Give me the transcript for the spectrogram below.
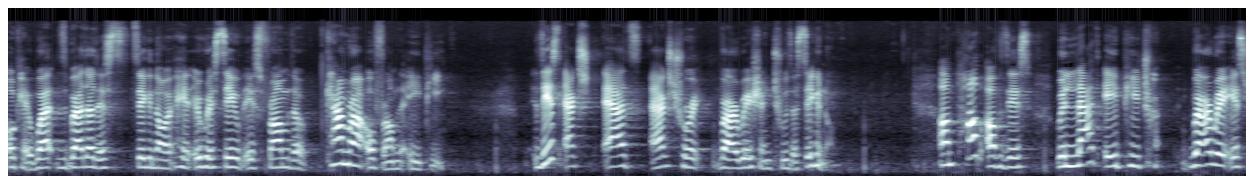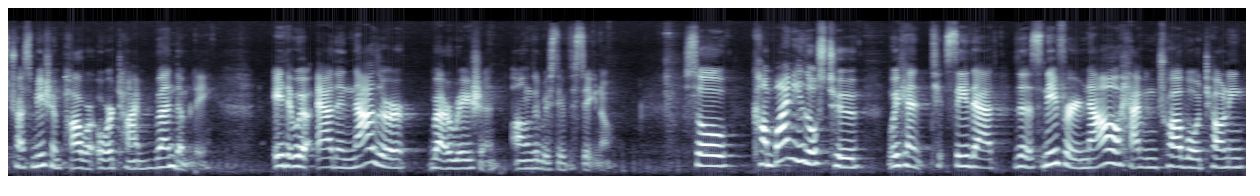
okay, whether this signal it received is from the camera or from the AP. This adds extra variation to the signal. On top of this, we let AP vary its transmission power over time randomly. It will add another variation on the received signal. So combining those two, we can see that the sniffer now having trouble telling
